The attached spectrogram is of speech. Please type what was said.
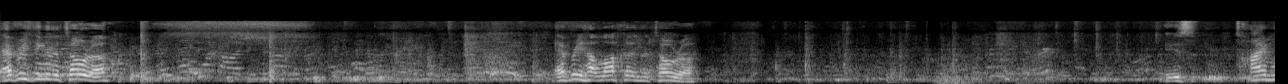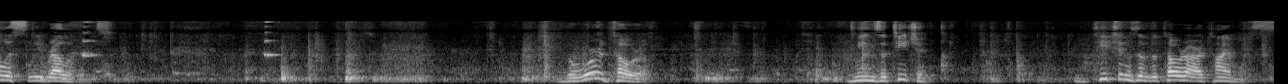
Everything in the Torah, every halacha in the Torah is timelessly relevant. The word Torah means a teaching. The teachings of the Torah are timeless.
